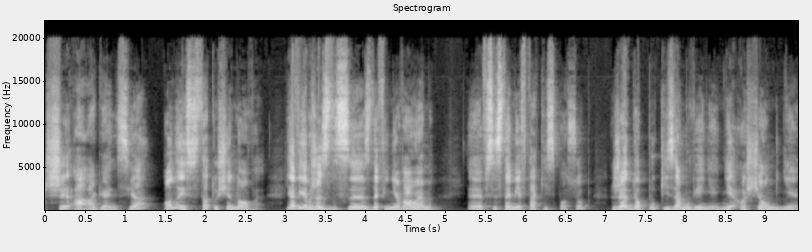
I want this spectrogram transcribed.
3A agencja, ono jest w statusie nowe. Ja wiem, że zdefiniowałem e, w systemie w taki sposób, że dopóki zamówienie nie osiągnie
